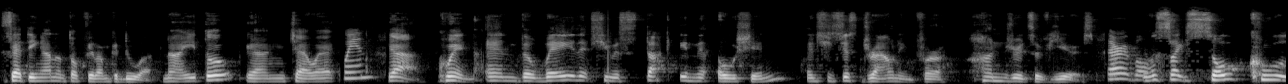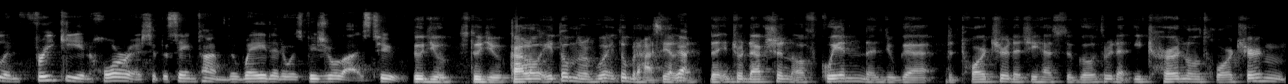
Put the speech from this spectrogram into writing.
settingan untuk film kedua. Nah itu yang cewek Queen. Yeah, Quinn. And the way that she was stuck in the ocean and she's just drowning for hundreds of years. It Terrible. was like so cool and freaky and horrorish at the same time, the way that it was visualized too. Setuju, setuju. Kalau itu menurut gue itu berhasil Ya. ya. The introduction of Queen dan juga the torture that she has to go through, that eternal torture, Mhm.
